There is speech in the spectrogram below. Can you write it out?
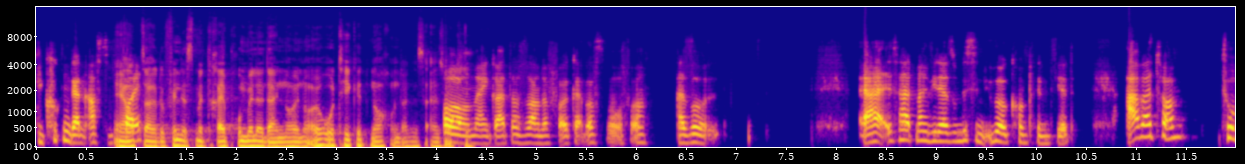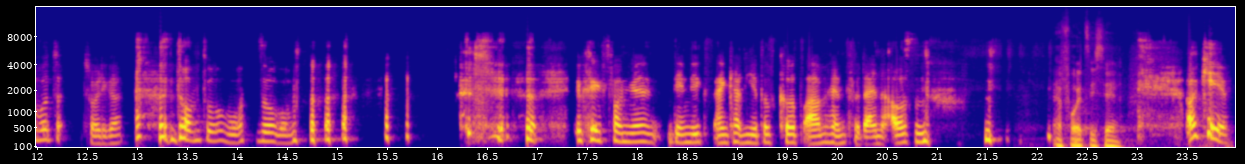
Die gucken dann auch so ja, voll. Du findest mit drei Promille dein 9-Euro-Ticket noch und dann ist alles okay. Oh mein Gott, das ist auch eine Vollkatastrophe. Also ja, es hat mal wieder so ein bisschen überkompensiert. Aber Tom, Turbo, Entschuldige, Tom Turbo, so rum. Du kriegst von mir demnächst ein kariertes Kurzarmhemd für deine Außen. Er freut sich sehr. Okay.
